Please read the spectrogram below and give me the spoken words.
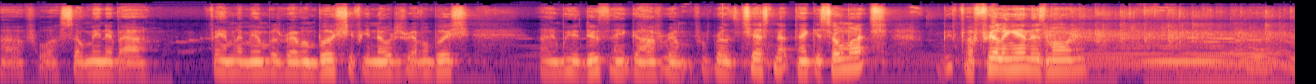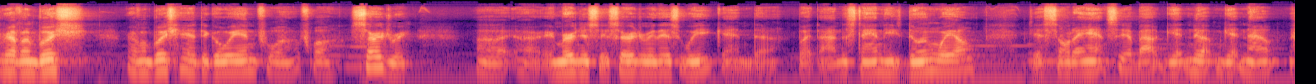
uh, for so many of our family members. Reverend Bush, if you notice, Reverend Bush, and we do thank God for, for Brother Chestnut. Thank you so much for filling in this morning. Uh, Reverend Bush, Reverend Bush had to go in for for surgery, uh, uh, emergency surgery this week, and uh, but I understand he's doing well. Just sort of antsy about getting up and getting out.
